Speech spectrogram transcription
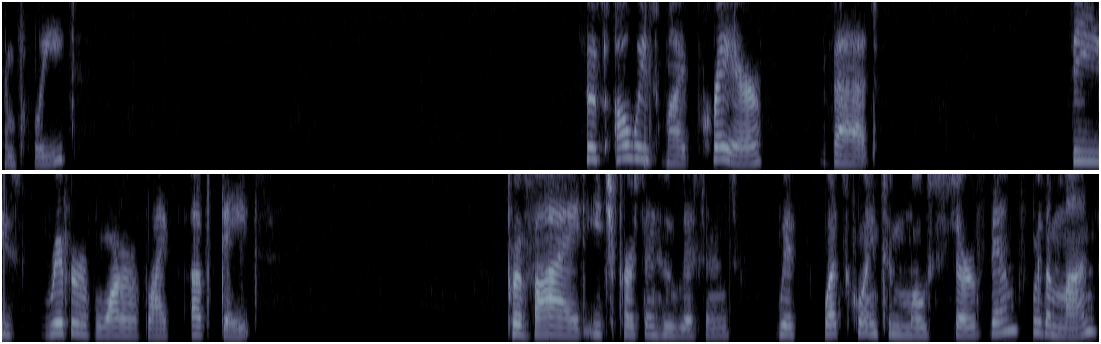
complete. So it's always my prayer that these River of Water of Life updates provide each person who listens with what's going to most serve them for the month.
